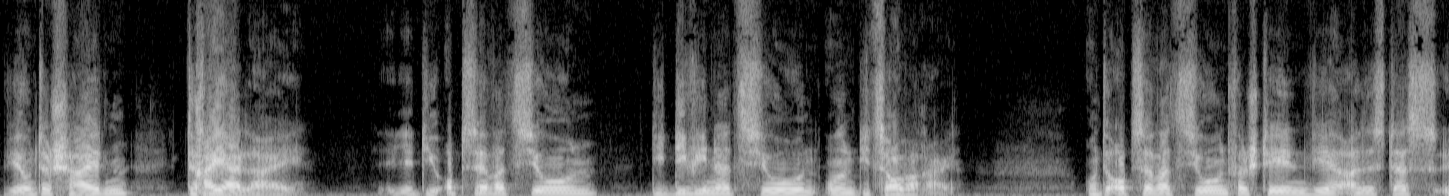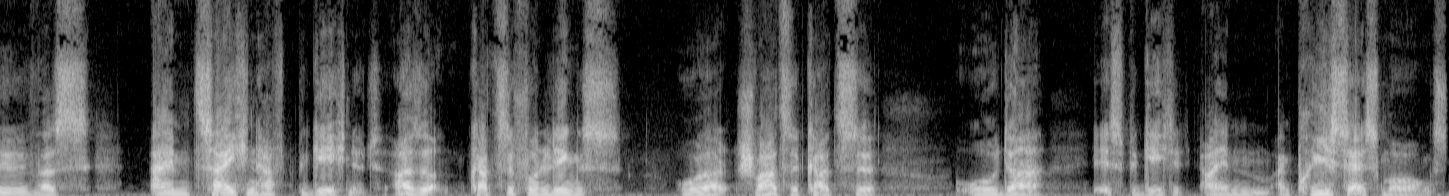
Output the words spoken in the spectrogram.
Wir unterscheiden dreierlei. Die Observation, die Divination und die Zauberei. Unter Observation verstehen wir alles das, äh, was einem zeichenhaft begegnet. Also Katze von links oder schwarze Katze oder es begegnet einem ein Priester des Morgens.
